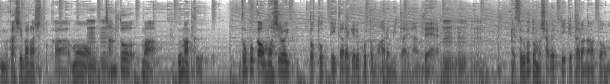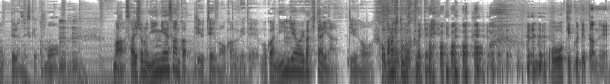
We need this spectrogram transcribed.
昔話とかもうんうん。ちゃんと、まあうまくどこか面白いと取っていただけることもあるみたいなんで、うんうん。えそういうことも喋っていけたらなとは思ってるんですけども、うんうんまあ最初の人間参加っていうテーマを掲げて僕は人間を描きたいなっていうのを他の人も含めてね 大きく出たね。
